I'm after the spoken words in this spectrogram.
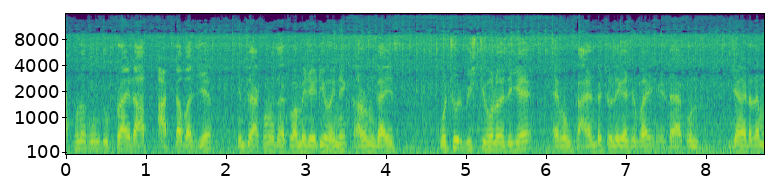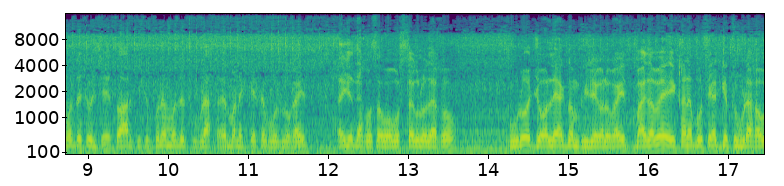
এখনও কিন্তু প্রায় রাত আটটা বাজে, কিন্তু এখনও দেখো আমি রেডি হয়নি, কারণ গাইজ প্রচুর বৃষ্টি হলো এদিকে এবং কারেন্টও চলে গেছে ভাই, এটা এখন জেনারেটারের মধ্যে চলছে, তো আর কিছুক্ষণের মধ্যে থুবড়া মানে খেতে বসবো গাইজ এই যে দেখো সব অবস্থাগুলো, দেখো। পুরো জলে একদম ভিজে গেল গাইজ বাই যাবে এখানে বসে আজকে থুবড়া খাব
